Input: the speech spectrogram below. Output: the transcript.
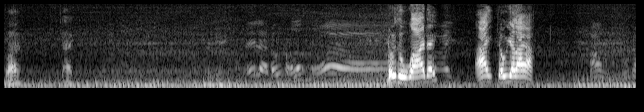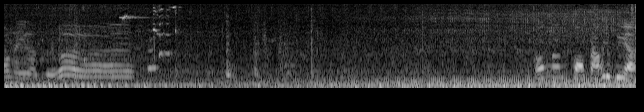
vâng. Đây. Đây là đối thủ của Đối thủ của ai đấy? Ai? Trâu Gia Lai à? không, của đâu này là của con con cọp nào ở trong kia à?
